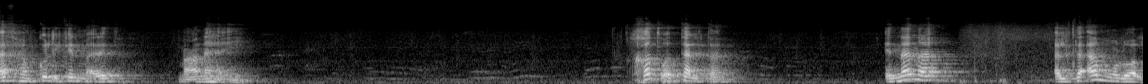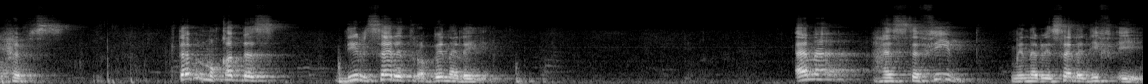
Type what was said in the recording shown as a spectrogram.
أفهم كل كلمة قريتها معناها إيه؟ الخطوة الثالثة إن أنا التأمل والحفظ الكتاب المقدس دي رسالة ربنا ليا أنا هستفيد من الرسالة دي في إيه؟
